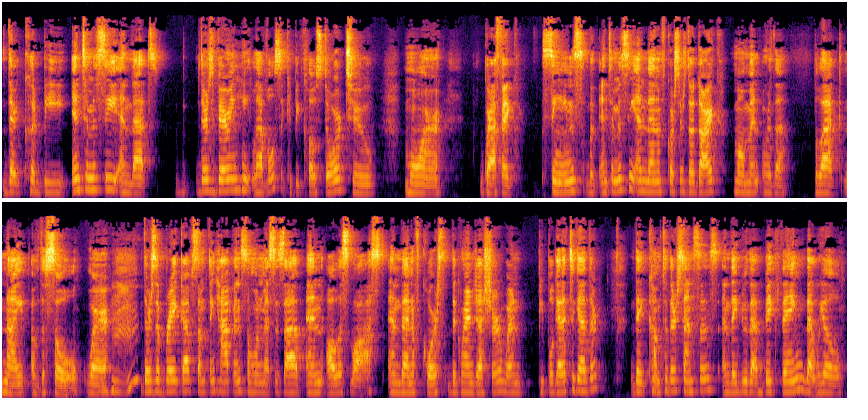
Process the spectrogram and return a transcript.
There could be intimacy, and that's there's varying heat levels. It could be close door to more graphic scenes with intimacy. And then, of course, there's the dark moment or the black night of the soul where mm-hmm. there's a breakup, something happens, someone messes up, and all is lost. And then, of course, the grand gesture when people get it together, they come to their senses and they do that big thing that we'll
